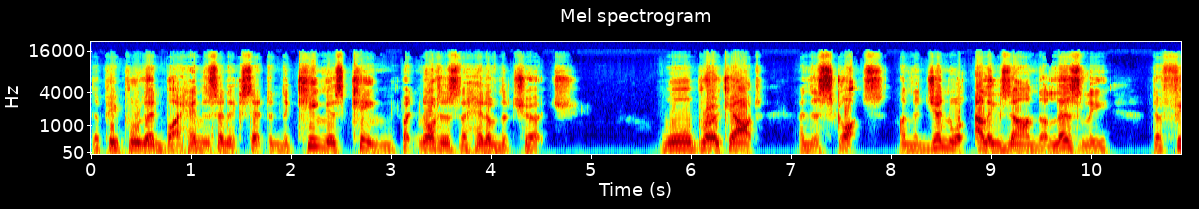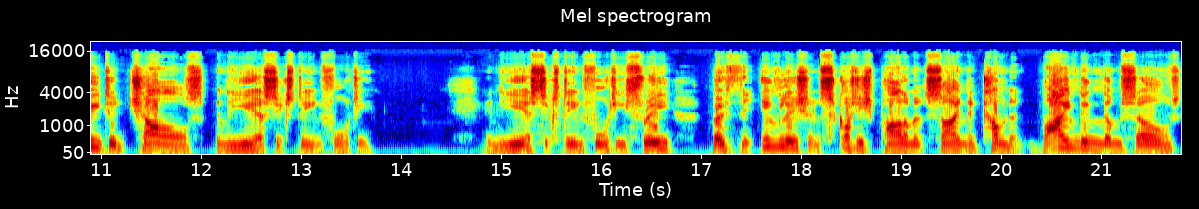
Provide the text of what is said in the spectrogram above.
The people led by Henderson accepted the king as king, but not as the head of the church. War broke out, and the Scots, under General Alexander Leslie, defeated Charles in the year 1640. In the year 1643, both the English and Scottish Parliament signed a covenant binding themselves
